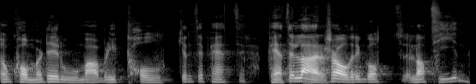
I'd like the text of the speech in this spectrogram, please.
som kommer til Roma og blir tolken til Peter. Peter lærer seg aldri godt latin.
